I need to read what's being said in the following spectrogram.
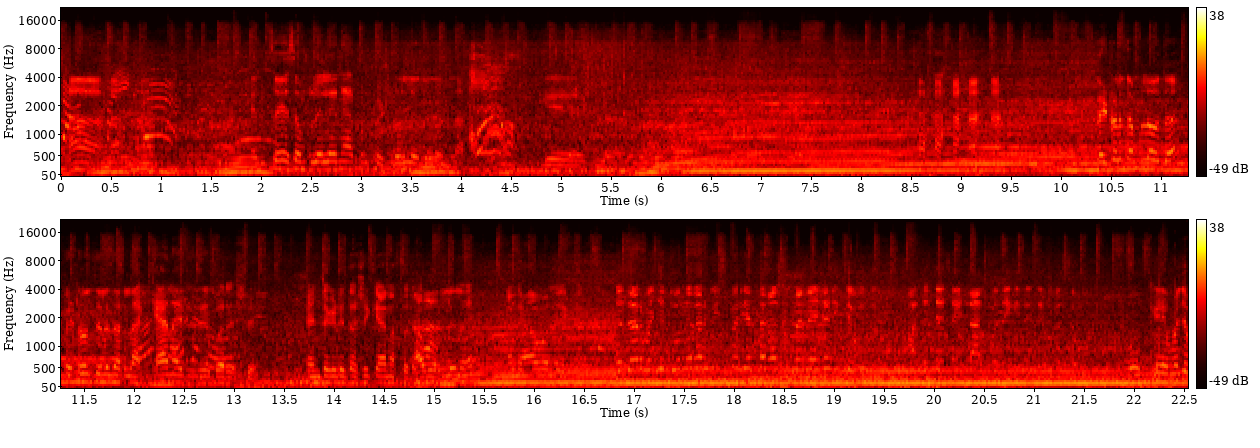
हा हा हा. त्यांचं हे संपलेलं आहे ना आपण पेट्रोल देतो त्यांना. पेट्रोल संपलं होतं पेट्रोल दिलं त्यांना. कॅन आहे तिथे बरेचसे. त्यांच्याकडे तसे कॅन असतात. हा भरलेला आहे आणि हा वाला एक आहे. हजार म्हणजे दोन हजार वीस पर्यंत ना सुनामी इथे होतं. आता त्या साईडला आतमध्ये गेले ते बघा समोर. ओके म्हणजे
